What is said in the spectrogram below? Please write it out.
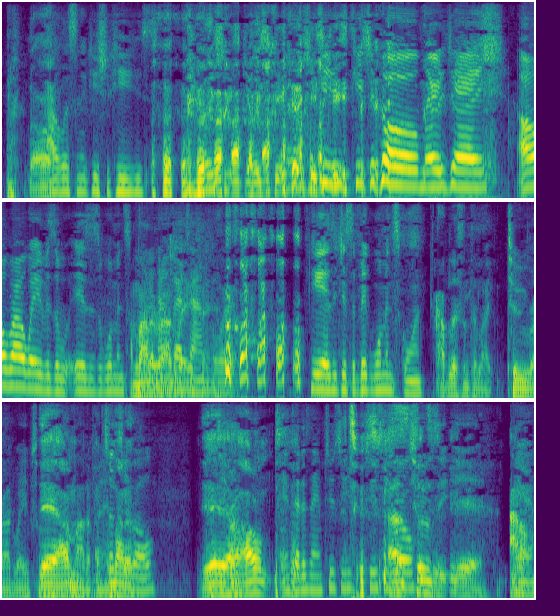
No. I'll listen to Keisha Keys, Alicia Keisha Keys. Keys, Keyshia Cole, Mary J. All Rod Wave is a is is a woman scorn. I'm not a and Rod Wave time fan. for he is. He's just a big woman scorn. I've listened to like two Rod Wave songs. Yeah, I'm, I'm- not a fan. I'm not Tootsie a- Roll. yeah, I don't. Ain't that his name? Tootsie Tootsie Uh, Roll. Tuesday, yeah. I don't. Yeah.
